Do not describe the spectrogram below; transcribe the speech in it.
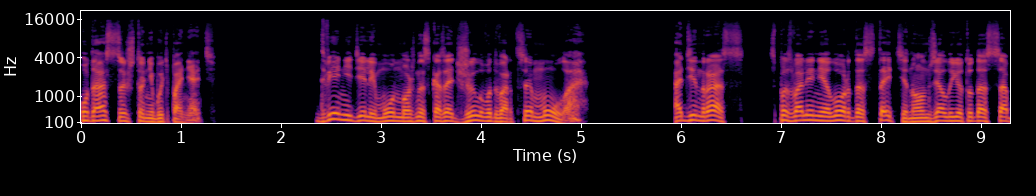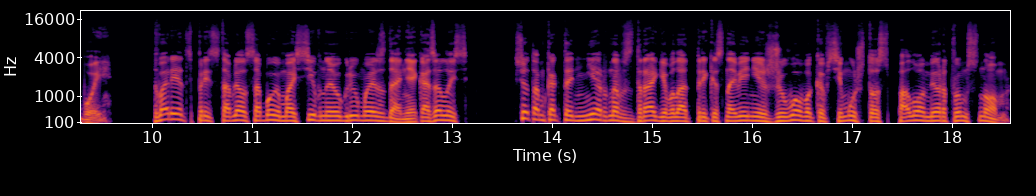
удастся что-нибудь понять. Две недели Мун, можно сказать, жил во дворце Мула. Один раз, с позволения лорда Стеттина, он взял ее туда с собой. Дворец представлял собой массивное угрюмое здание. Казалось, все там как-то нервно вздрагивало от прикосновения живого ко всему, что спало мертвым сном.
